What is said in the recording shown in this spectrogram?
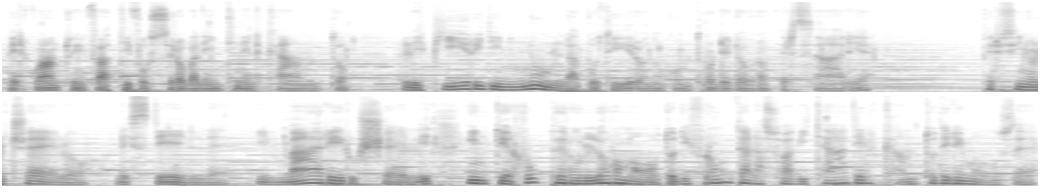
Per quanto infatti fossero valenti nel canto, le Pieridi nulla poterono contro le loro avversarie Persino il cielo, le stelle, il mare e i ruscelli interruppero il loro moto di fronte alla soavità del canto delle muse.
